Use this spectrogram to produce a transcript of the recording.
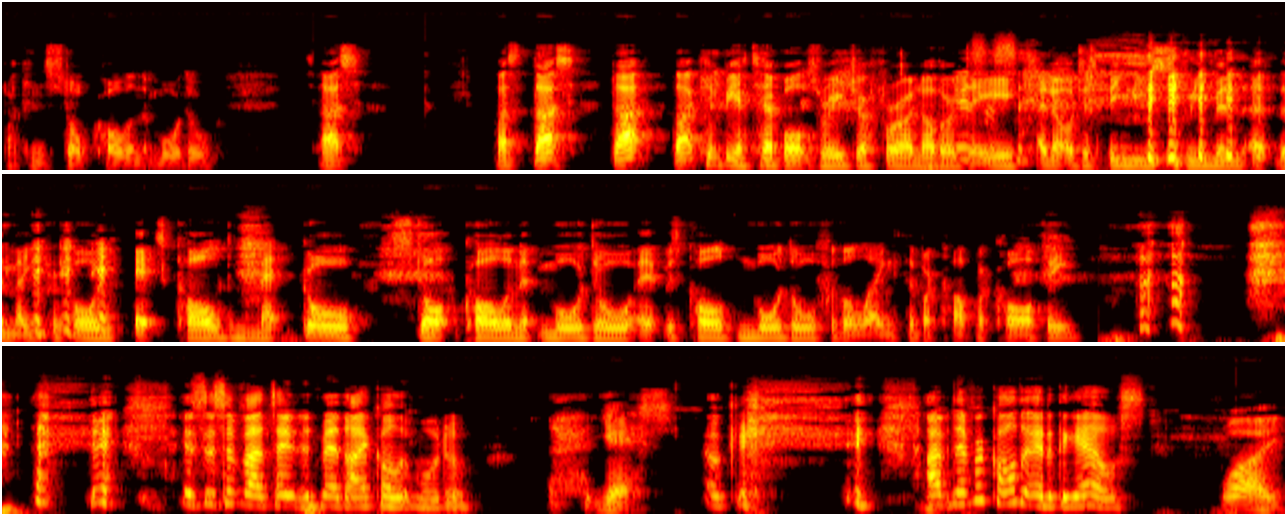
Fucking stop calling it Modo. That's that's that's that that can be a Tibalt's Rager for another day, and it'll just be me screaming at the microphone. It's called Mitgo. Stop calling it Modo. It was called Modo for the length of a cup of coffee. is this a bad time to admit I call it Modo? Yes. Okay. I've never called it anything else. Why?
